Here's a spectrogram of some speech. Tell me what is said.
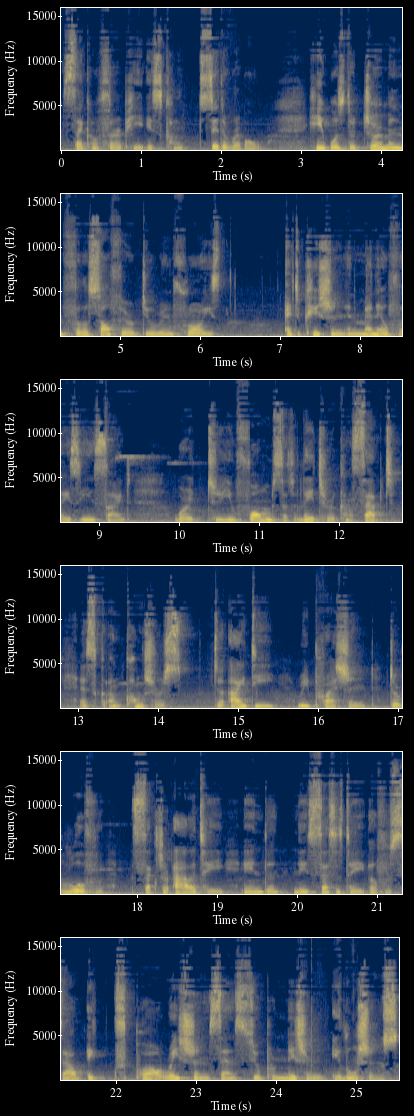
psychotherapy is considerable. He was the German philosopher during Freud's education, and many of his insights were to inform such later concepts as unconscious, the idea, repression, the rule of sexuality, and the necessity of self exploration and supernatural illusions.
